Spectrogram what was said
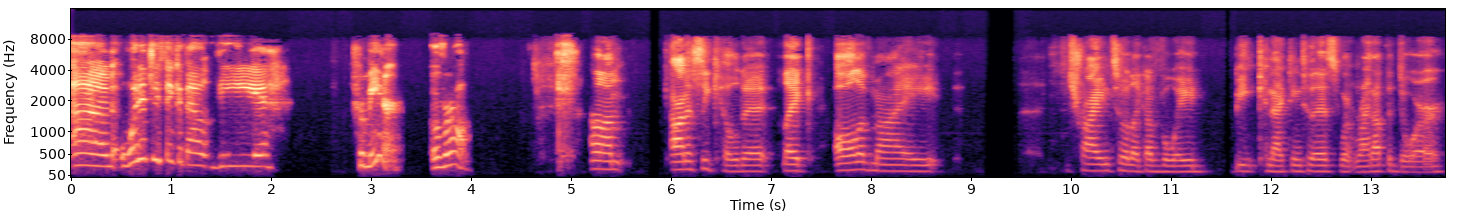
um, what did you think about the premiere overall? Um, honestly, killed it. Like all of my trying to like avoid be connecting to this went right out the door.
